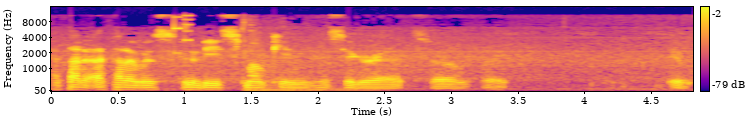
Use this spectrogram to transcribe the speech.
I thought I thought it was gonna be smoking a cigarette, so but it,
